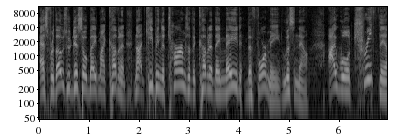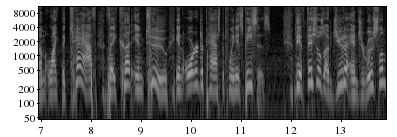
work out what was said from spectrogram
As for those who disobeyed my covenant, not keeping the terms of the covenant they made before me, listen now, I will treat them like the calf they cut in two in order to pass between its pieces. The officials of Judah and Jerusalem,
